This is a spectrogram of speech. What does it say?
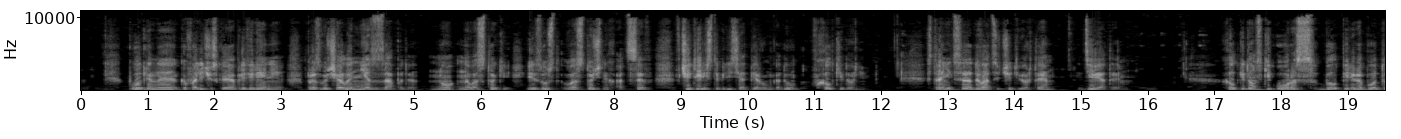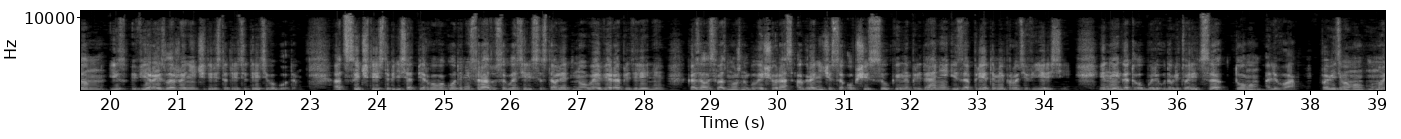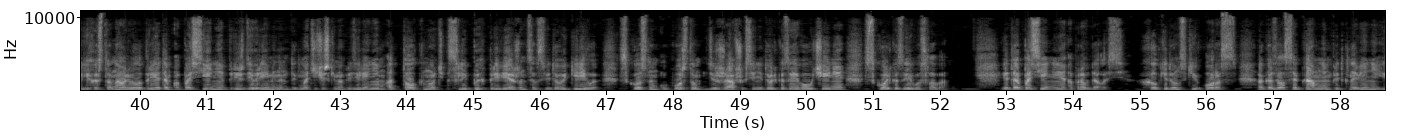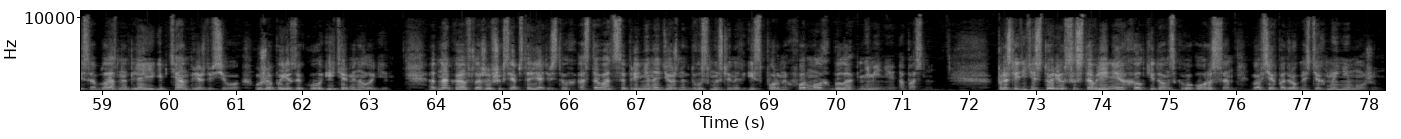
Подлинное кафолическое определение прозвучало не с запада, но на востоке, из уст восточных отцев в 451 году в Халкидоне. Страница 24, 9. Халкидонский орос был переработан из вероизложения 433 года. Отцы 451 года не сразу согласились составлять новое вероопределение. Казалось, возможно было еще раз ограничиться общей ссылкой на предание и запретами против ересей. Иные готовы были удовлетвориться томом Льва. По-видимому, многих останавливало при этом опасение преждевременным догматическим определением оттолкнуть слепых приверженцев святого Кирилла, с костным упорством державшихся не только за его учение, сколько за его слова. Это опасение оправдалось. Халкидонский Орос оказался камнем преткновения и соблазна для египтян прежде всего, уже по языку и терминологии. Однако в сложившихся обстоятельствах оставаться при ненадежных, двусмысленных и спорных формулах было не менее опасно. Проследить историю составления халкидонского ороса во всех подробностях мы не можем.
